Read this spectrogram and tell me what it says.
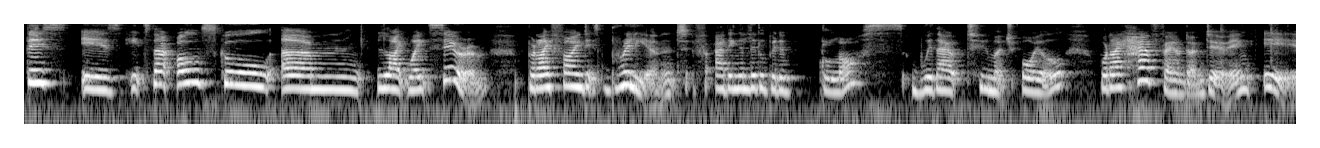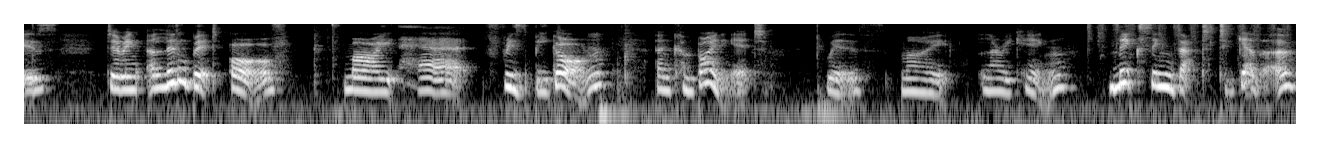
This is, it's that old school um, lightweight serum, but I find it's brilliant for adding a little bit of gloss without too much oil. What I have found I'm doing is doing a little bit of my hair Frizz Be Gone and combining it with my Larry King mixing that together,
